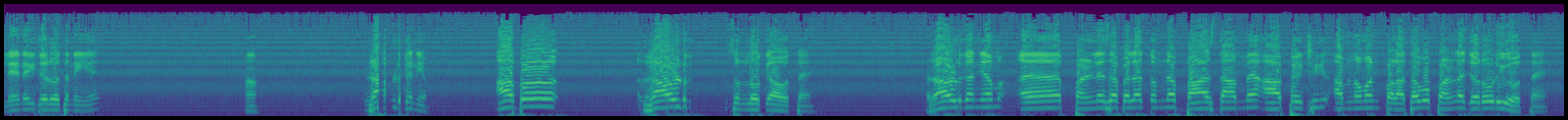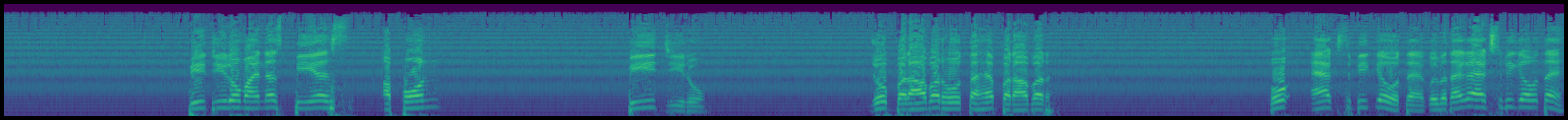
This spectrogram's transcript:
लेने की ज़रूरत नहीं है। हाँ। का नियम। अब राउल्ड सुन लो क्या होता है। राउल्ड का नियम पढ़ने से पहले तुमने पास दाम में आपेक्षिक अवनमन पढ़ा था, वो पढ़ना ज़रूरी होता है। P zero minus P S upon P zero जो बराबर होता है, बराबर। वो एक्स बी क्या होता है। कोई बताएगा एक्स बी क्या होता है?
